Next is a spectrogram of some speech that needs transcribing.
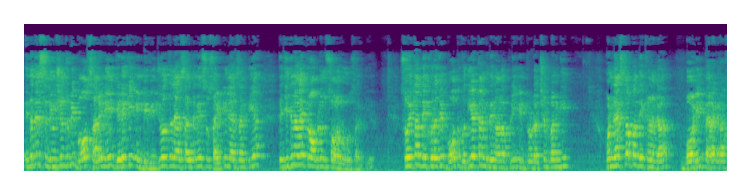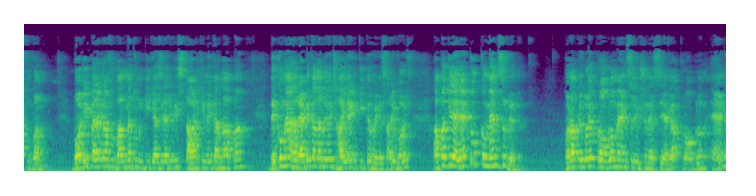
ਇਹਨਾਂ ਦੇ ਸੋਲੂਸ਼ਨਸ ਵੀ ਬਹੁਤ ਸਾਰੇ ਨੇ, ਜਿਹੜੇ ਕਿ ਇੰਡੀਵਿਜੂਅਲਸ ਲੈ ਸਕਦੇ ਨੇ ਸੋਸਾਇਟੀ ਲੈ ਸਕਦੀ ਆ, ਤੇ ਜਿਹਦੇ ਨਾਲ ਇਹ ਪ੍ਰੋਬਲਮ ਸੋਲਵ ਹੋ ਸਕਦੀ ਆ। ਸੋ ਇਹ ਤਾਂ ਦੇਖੋ ਰਾਜੇ, ਬਹੁਤ ਵਧੀਆ ਢੰਗ ਦੇ ਨਾਲ ਆਪਣੀ ਇੰਟਰੋਡਕਸ਼ਨ ਬਣ ਗਈ। ਹੁਣ ਨੈਕਸਟ ਆਪਾਂ ਦੇਖਣਾਗਾ ਬਾਡੀ ਪੈਰਾਗ੍ਰਾਫ 1 ਬਾਡੀ ਪੈਰਾਗ੍ਰਾਫ 1 ਮੈਂ ਤੁਹਾਨੂੰ ਕੀ ਕਿਹਾ ਸੀ ਰਾਜੇ ਵੀ ਸਟਾਰਟ ਕਿਵੇਂ ਕਰਨਾ ਆਪਾਂ। ਦੇਖੋ ਮੈਂ ਰੈੱਡ ਕਲਰ ਦੇ ਵਿੱਚ ਹਾਈਲਾਈਟ ਕੀਤੇ ਹੋਏ ਨੇ ਸਾਰੇ ਵਰਡਸ ਆਪਾਂ ਕੀ ਲੈ ਲਿਆ ਟੂ ਕਮੈਂਸ ਵਿਦ ਹੁਣ ਆਪਣੇ ਕੋਲੇ ਪ੍ਰੋਬਲਮ ਐਂਡ ਸੋਲੂਸ਼ਨ ਐਸੇ ਹੈਗਾ ਪ੍ਰੋਬਲਮ ਐਂਡ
